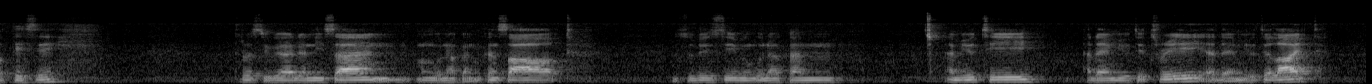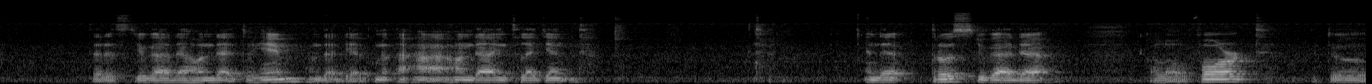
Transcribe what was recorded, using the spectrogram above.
OTC terus juga ada Nissan menggunakan Consult. Mitsubishi menggunakan MUT ada MUT3 ada MUT Lite terus juga ada Honda to him. Honda dia uh, Honda Intelligent. And then, terus juga ada kalau Ford itu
